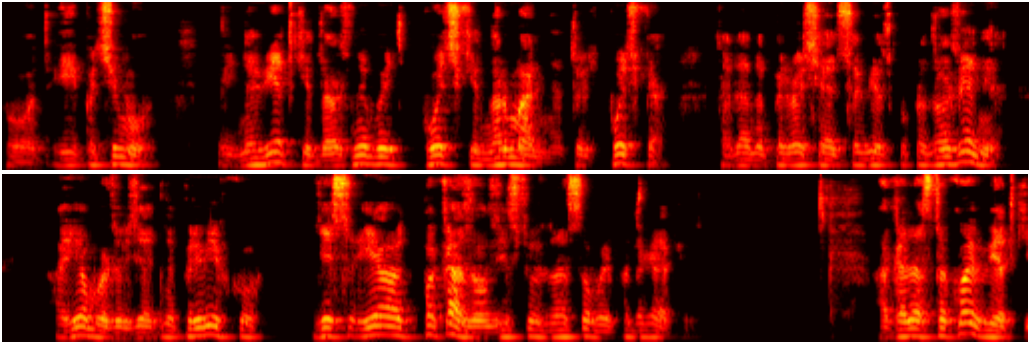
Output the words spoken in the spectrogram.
Вот. И почему? И на ветке должны быть почки нормальные. То есть почка, когда она превращается в ветку продолжения, а ее можно взять на прививку. Здесь я вот показывал, здесь нужно особые фотографии. А когда с такой ветки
